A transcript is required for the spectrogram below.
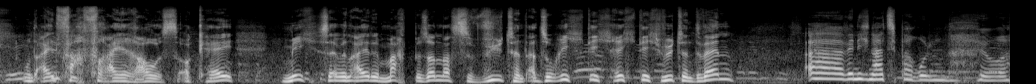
okay. und einfach frei raus, okay? Mich, Seven Eide, macht besonders wütend, also richtig, richtig wütend, wenn? Äh, wenn ich Nazi-Parolen höre.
